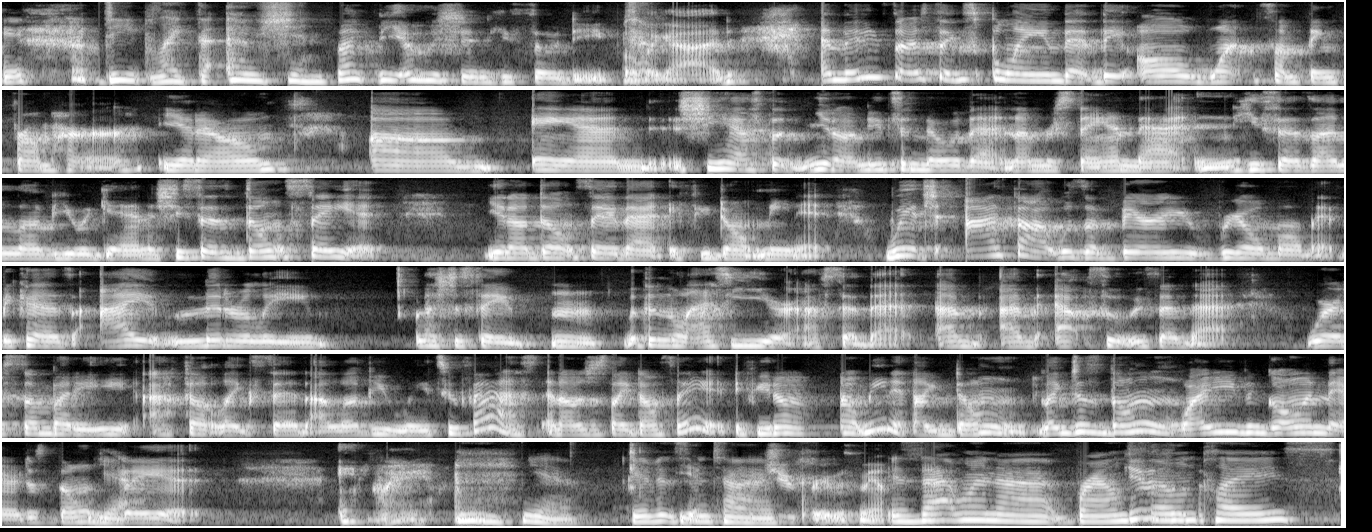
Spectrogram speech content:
Deep like the ocean. like the ocean, he's so deep. Oh my God. And then he starts to explain that they all want something from her, you know? Um, and she has to, you know, need to know that and understand that. And he says, I love you again. And she says, Don't say it. You know, don't say that if you don't mean it, which I thought was a very real moment because I literally, let's just say, mm, within the last year, I've said that. I've, I've absolutely said that where somebody I felt like said I love you way too fast, and I was just like, don't say it if you don't don't mean it. Like don't like just don't. Why are you even going there? Just don't Yeah. say it. Anyway, Yeah, give it some time. would you agree with me? Is that when uh, Brownstone plays?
